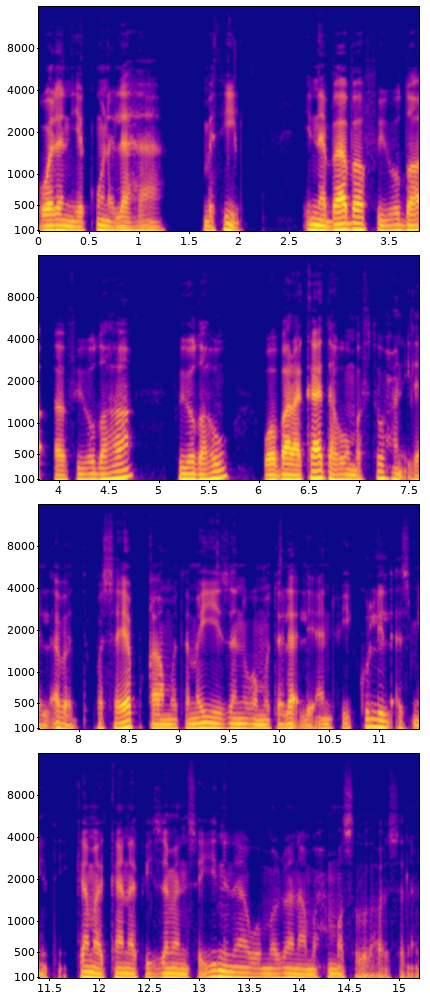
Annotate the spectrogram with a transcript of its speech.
ولن يكون لها مثيل. إن باب فيوضها فيوضه وبركاته مفتوحا إلى الأبد، وسيبقى متميزا ومتلألئا في كل الأزمنة، كما كان في زمن سيدنا ومولانا محمد صلى الله عليه وسلم.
